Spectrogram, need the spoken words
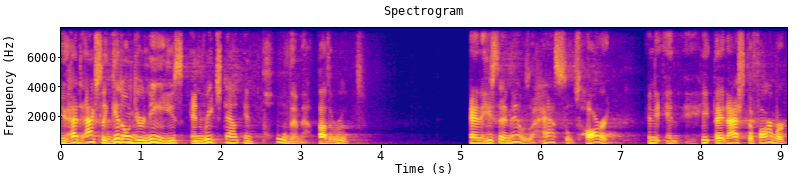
You had to actually get on your knees and reach down and pull them out by the roots. And he said, man, it was a hassle, it's hard. And, and he, they'd asked the farmer,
